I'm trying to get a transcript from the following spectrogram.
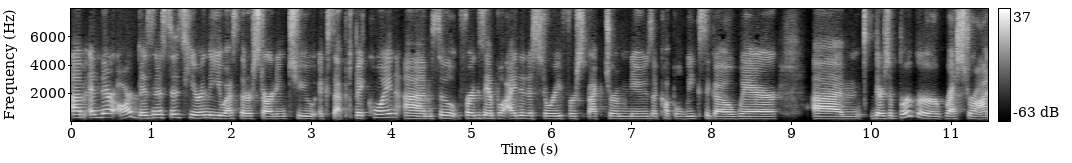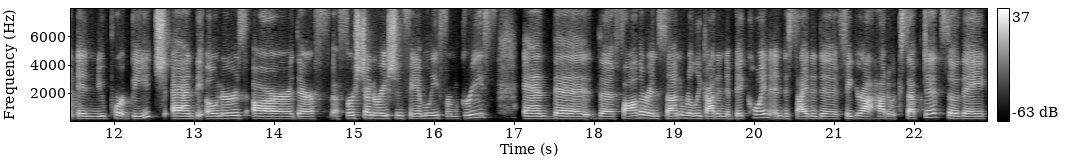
um, and there are businesses here in the US that are starting to accept Bitcoin. Um, so, for example, I did a story for Spectrum News a couple weeks ago where um, there's a burger restaurant in Newport Beach, and the owners are their first generation family from Greece. And the the father and son really got into Bitcoin and decided to figure out how to accept it. So they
